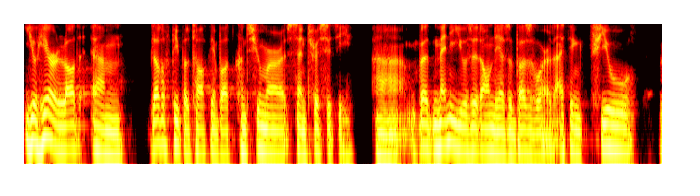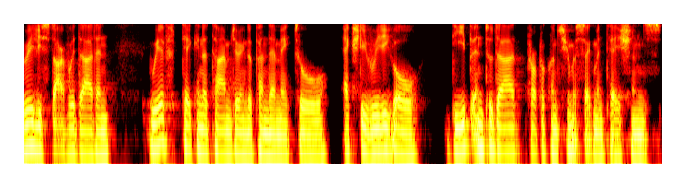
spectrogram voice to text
you hear a lot um, a lot of people talking about consumer centricity uh, but many use it only as a buzzword i think few really start with that and we have taken the time during the pandemic to actually really go deep into that proper consumer segmentations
